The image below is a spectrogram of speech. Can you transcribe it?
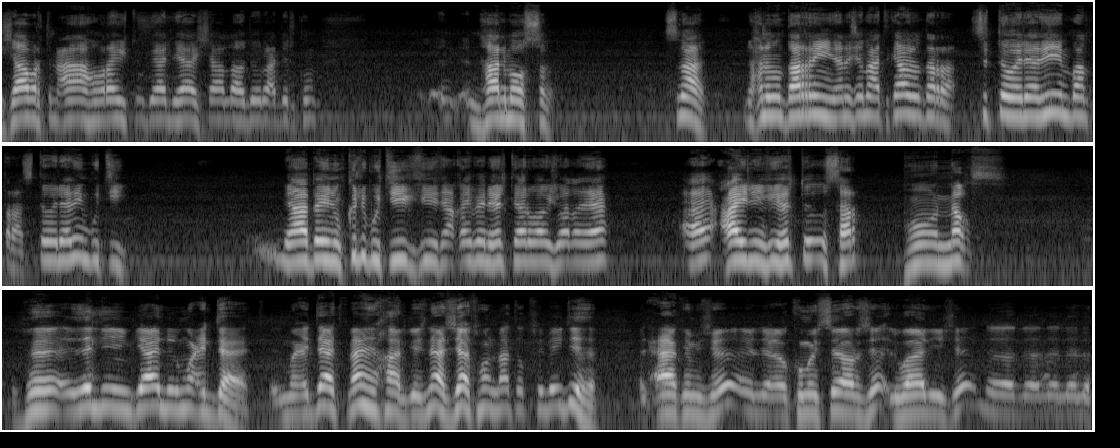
شاورت معاه وريت وقال لي إن شاء الله دور عددكم نهار ما وصل اسمع نحن مضرين أنا جماعتي كانوا مضرة 36 بنطرة 36 بوتيك ما بينهم كل بوتيك فيه تقريبا هلت ارواج والله عايلين فيه هلت اسر هون نقص في اللي ينقال المعدات، المعدات ما هي خارجه، ناس جات هون ما تطفي بأيديها، الحاكم جاء، الكوميسار جاء، الوالي جاء، ال- ال- ال-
